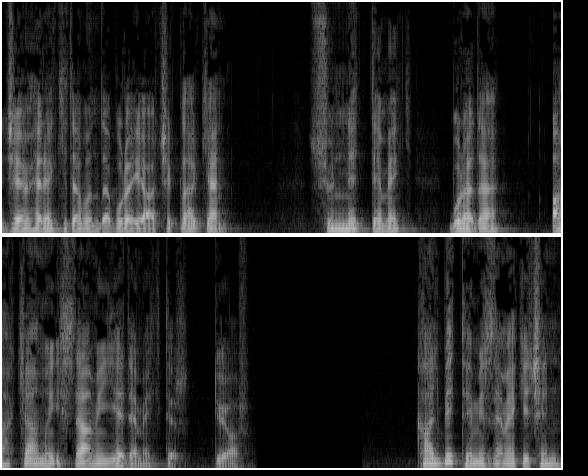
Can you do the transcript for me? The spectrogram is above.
Cevhere kitabında burayı açıklarken sünnet demek burada ahkâm-ı İslamiye demektir diyor. Kalbi temizlemek için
